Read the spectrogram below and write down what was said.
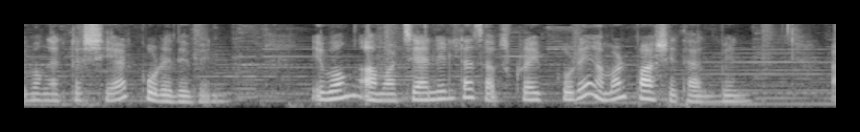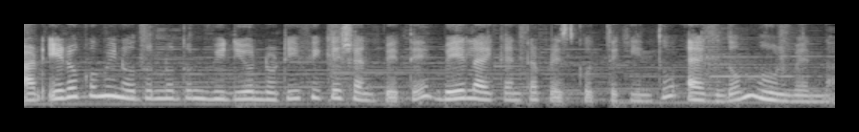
এবং একটা শেয়ার করে দেবেন এবং আমার চ্যানেলটা সাবস্ক্রাইব করে আমার পাশে থাকবেন। আর এরকমই নতুন নতুন ভিডিওর নোটিফিকেশান পেতে বেল আইকনটা প্রেস করতে কিন্তু একদম ভুলবেন না।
